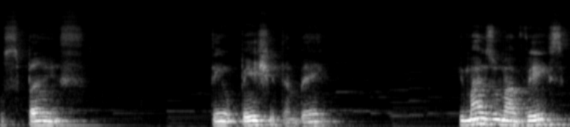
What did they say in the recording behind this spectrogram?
Os pães. Tem o peixe também. E mais uma vez,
